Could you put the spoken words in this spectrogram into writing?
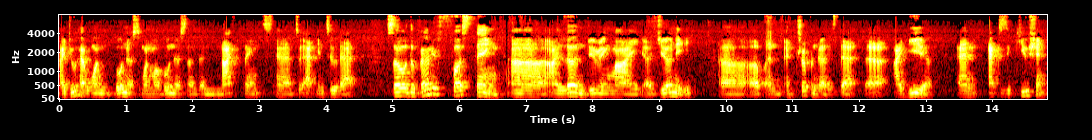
I do have one bonus, one more bonus, and then ninth things uh, to add into that. So the very first thing uh, I learned during my uh, journey uh, of an entrepreneur is that uh, idea and execution.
